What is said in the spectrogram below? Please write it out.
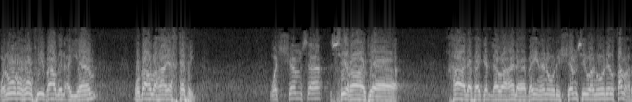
ونوره في بعض الأيام وبعضها يختفي. والشمس سراجا. خالف جل وعلا بين نور الشمس ونور القمر.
